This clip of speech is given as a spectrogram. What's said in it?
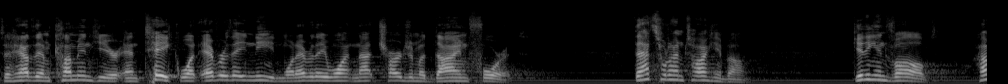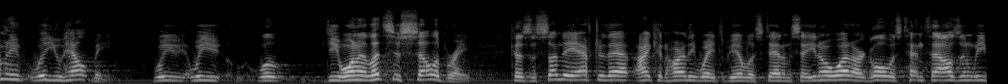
to have them come in here and take whatever they need and whatever they want, not charge them a dime for it. That's what I'm talking about. Getting involved. How many will you help me? Will you, will you, will, do you want to, let's just celebrate because the Sunday after that, I can hardly wait to be able to stand and say, you know what, our goal was 10,000, we,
